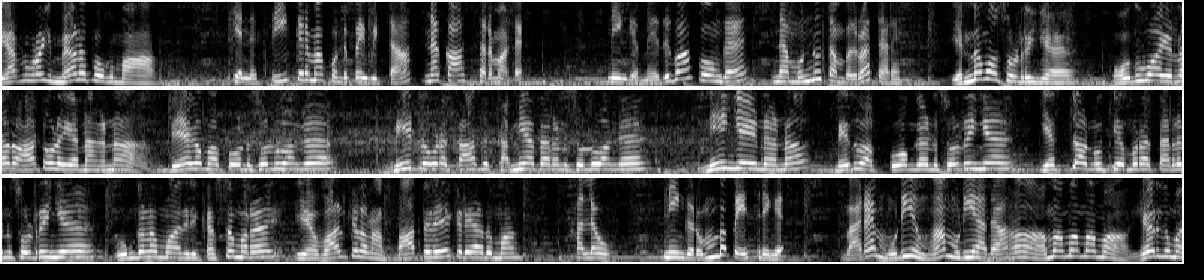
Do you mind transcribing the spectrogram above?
200 ரூபாய்க்கு மேல போகுமா என்ன சீக்கிரமா கொண்டு போய் விட்டா நான் காசு தர மாட்டேன் நீங்க மெதுவா போங்க நான் 350 ரூபா தரேன். என்னம்மா சொல்றீங்க? பொதுவா எல்லாரும் ஆட்டோல ஏறினாங்கன்னா வேகமா போன்னு சொல்லுவாங்க. மீட்டரை விட காசு கம்மியா தரேன்னு சொல்லுவாங்க. நீங்க என்னன்னா மெதுவா போங்கன்னு சொல்றீங்க. எக்ஸ்ட்ரா நூத்தி ஐம்பது ரூபா தரேன்னு சொல்றீங்க. உங்கள மாதிரி கஸ்டமரை என் வாழ்க்கையில நான் பார்த்ததே கிடையாதுமா ஹலோ நீங்க ரொம்ப பேசுறீங்க. வர முடியுமா முடியாதா? ஆமா ஆமா, ஆமா. ஏறுங்கம்மா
